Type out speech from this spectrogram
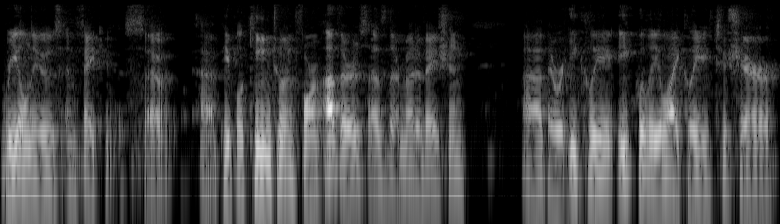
real news and fake news. So uh, people keen to inform others as their motivation, they were equally, equally likely to share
